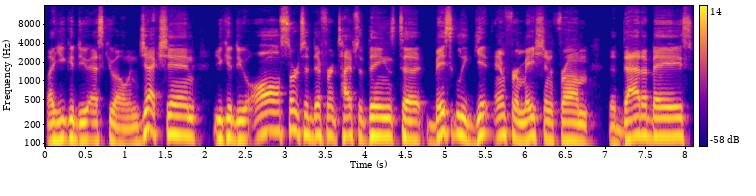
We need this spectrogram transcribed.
Like you could do SQL injection, you could do all sorts of different types of things to basically get information from the database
